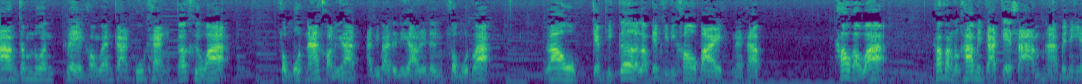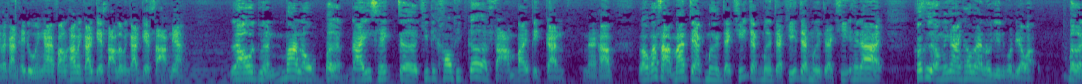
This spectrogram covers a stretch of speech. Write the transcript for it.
ตามจำนวนเกรดของ vanguard คู่แข่งก็คือว่าสมมุตินะขออนุญาตอธิบายตัวนี้ยาวนิดนึง สมมุติว่า เราเก็บ trigger เราเก็บ critical ไปนะครับ เท่ากับว่า ถ้าฝั่งตรงข้ามเป็นการ์ดเกรดสามอ่าเป็นอย่างนี้แล้วกันให้ดูง่ายๆฝั่งตรงข้ามเป็นการ์ดเกรดสามแล้วเป็นการ์ดเกรดสามเนี่ยเราเหมือนว่าเราเปิด drive check เจอ critical trigger สามใบติดกันนะครับ เราก็สามารถแจกหมื่นแจกคิแจกหมื่นแจกคิแจกหมื่นแจกคิให้ได้ ก็คือเอาง่ายๆถ้า van เรายืนคนเดียวอะเปิด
